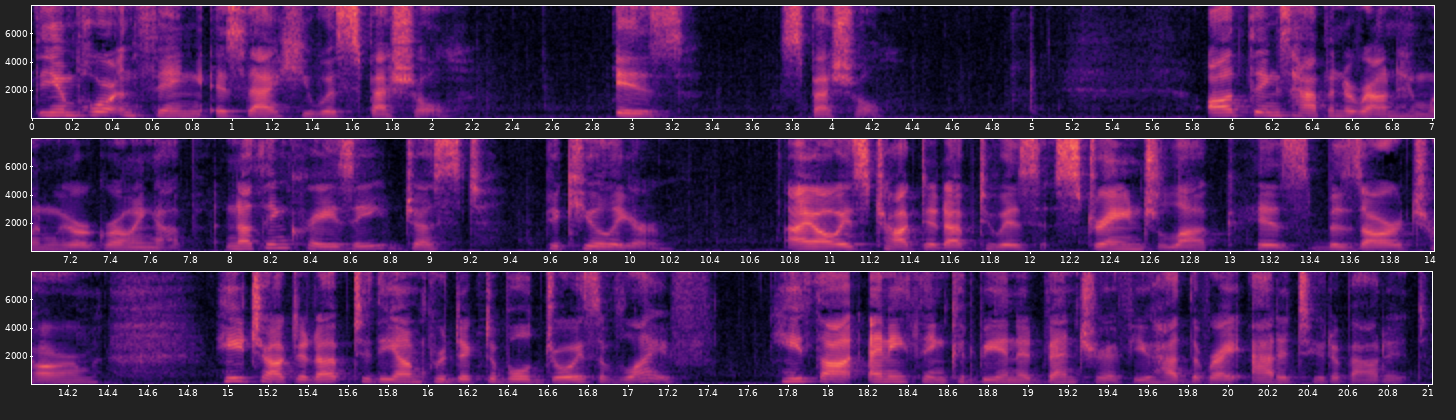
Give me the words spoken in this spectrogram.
the important thing is that he was special. Is special. Odd things happened around him when we were growing up. Nothing crazy, just peculiar. I always chalked it up to his strange luck, his bizarre charm. He chalked it up to the unpredictable joys of life. He thought anything could be an adventure if you had the right attitude about it.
